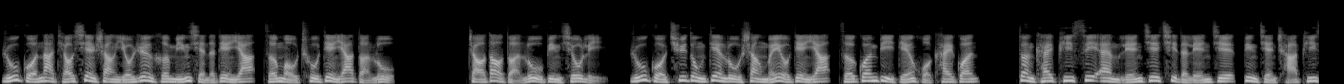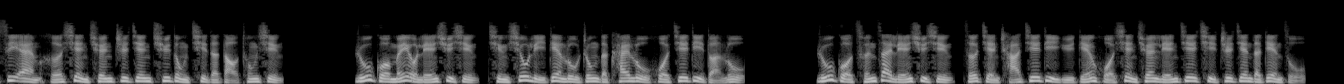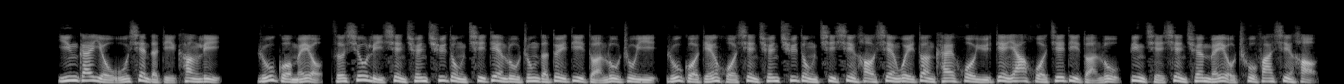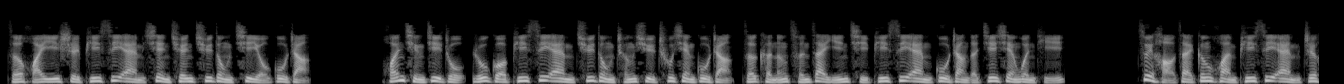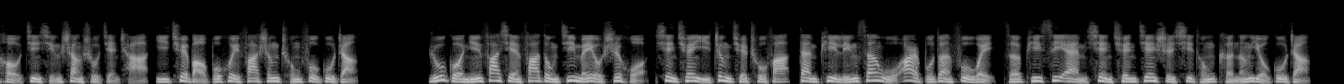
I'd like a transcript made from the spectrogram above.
如果那条线上有任何明显的电压，则某处电压短路。找到短路并修理。如果驱动电路上没有电压，则关闭点火开关。断开 PCM 连接器的连接，并检查 PCM 和线圈之间驱动器的导通性。如果没有连续性，请修理电路中的开路或接地短路。如果存在连续性，则检查接地与点火线圈连接器之间的电阻，应该有无限的抵抗力。如果没有，则修理线圈驱动器电路中的对地短路。注意，如果点火线圈驱动器信号线未断开或与电压或接地短路，并且线圈没有触发信号，则怀疑是 PCM 线圈驱动器有故障。还请记住，如果 PCM 驱动程序出现故障，则可能存在引起 PCM 故障的接线问题。最好在更换 PCM 之后进行上述检查，以确保不会发生重复故障。如果您发现发动机没有失火，线圈已正确触发，但 P0352 不断复位，则 PCM 线圈监视系统可能有故障。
